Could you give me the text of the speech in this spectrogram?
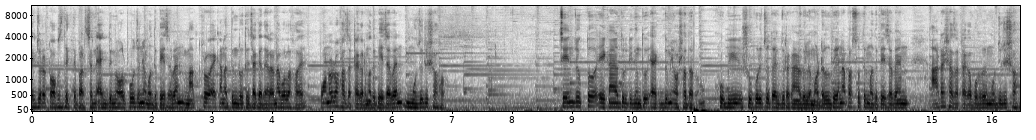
একজোড়া টপস দেখতে পাচ্ছেন, একদমই অল্প ওজনের মধ্যে পেয়ে যাবেন। মাত্র একানা তিন রতি যাকে দাঁড়ানা বলা হয়, পনেরো হাজার টাকার মধ্যে পেয়ে যাবেন মজুরি সহ। চেনযুক্ত এই কানের দুলটি কিন্তু একদমই অসাধারণ। খুবই সুপরিচিত একজোড়া কানের দুলের মডেল দুই আনা পাঁচশোতির মধ্যে পেয়ে যাবেন আঠাশ হাজার টাকা পড়বে মজুরি সহ।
